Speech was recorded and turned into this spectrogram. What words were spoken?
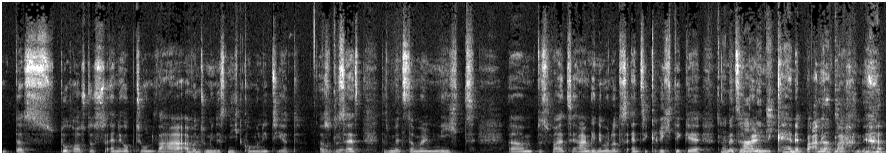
dass durchaus das eine Option war, aber mhm. zumindest nicht kommuniziert. Also okay. das heißt, dass man jetzt einmal nicht das war jetzt sehr angenehm oder das einzig Richtige. Keine jetzt einmal keine Panik okay. machen. Ja.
